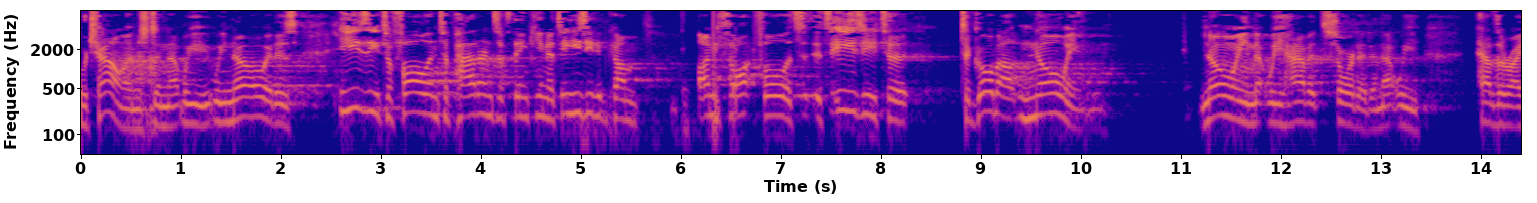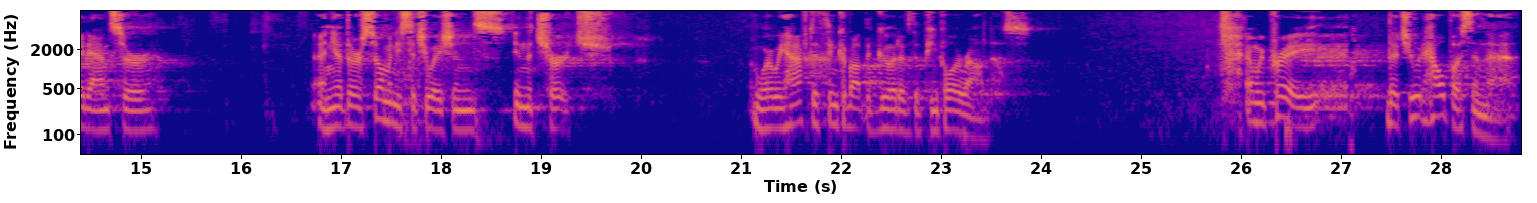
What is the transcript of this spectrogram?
We're challenged in that we, we know it is easy to fall into patterns of thinking. It's easy to become unthoughtful. It's, it's easy to, to go about knowing, knowing that we have it sorted and that we have the right answer and yet there are so many situations in the church where we have to think about the good of the people around us. And we pray that you would help us in that.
